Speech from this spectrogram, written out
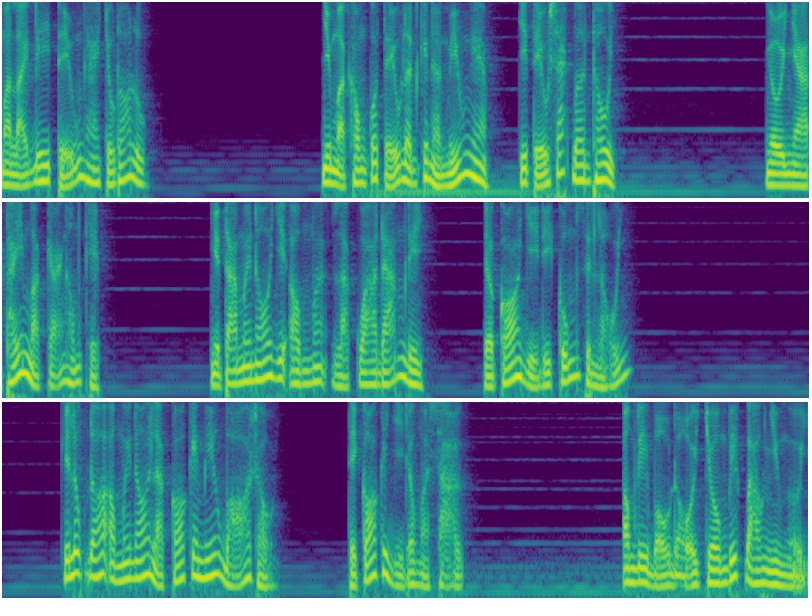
mà lại đi tiểu ngay chỗ đó luôn. Nhưng mà không có tiểu lên cái nền miếu nha Chỉ tiểu sát bên thôi. Người nhà thấy mà cản không kịp. Người ta mới nói với ông là qua đám đi, Rồi có gì đi cúng xin lỗi. Cái lúc đó ông mới nói là có cái miếu bỏ rồi, Thì có cái gì đâu mà sợ. Ông đi bộ đội chôn biết bao nhiêu người,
